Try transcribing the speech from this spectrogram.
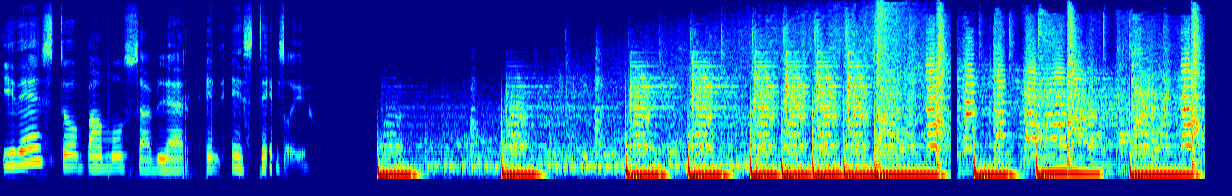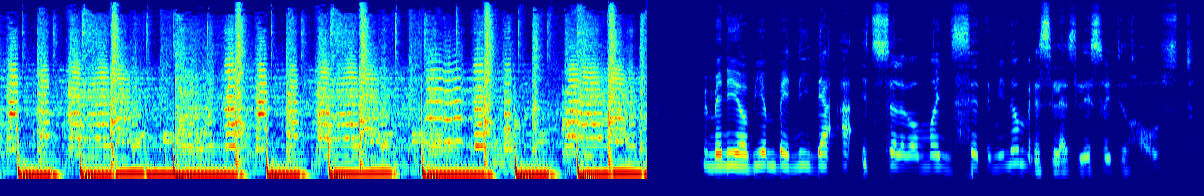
Y de esto vamos a hablar en este episodio. Bienvenido, bienvenida a It's All About Mindset. Mi nombre es Leslie, soy tu host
